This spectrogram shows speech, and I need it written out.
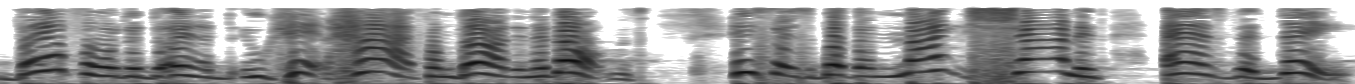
therefore, the, you can't hide from God in the darkness. He says, but the night shineth as the day.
